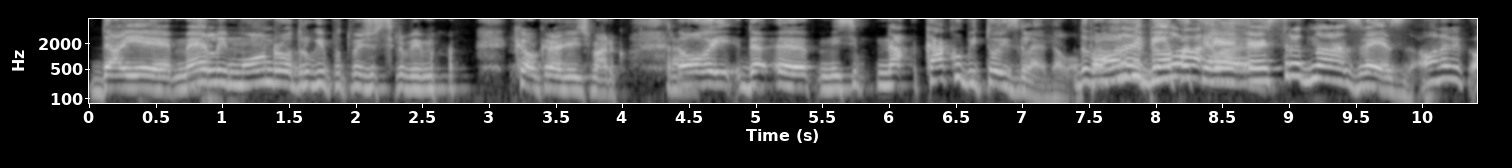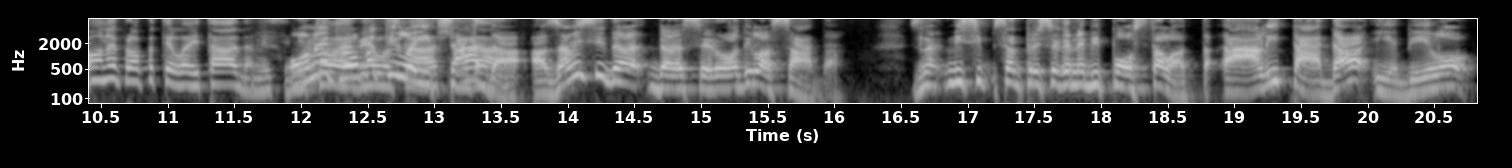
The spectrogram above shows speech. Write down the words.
da je Marilyn Monroe drugi put među Srbima, kao Kraljević Marko. Strašno. Ovaj, da, e, mislim, na, kako bi to izgledalo? Dobro, pa ona, ona je bi bila propatila- e, estradna zvezda. ona, bi, ona je propatila i tada, mislim. i Ona je propatila i strašno, tada, Da. a zamisli da, da se rodila sada. Zna, mislim, sad pre svega ne bi postala, ta, ali tada je bilo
